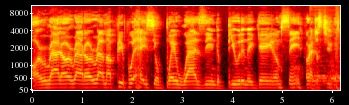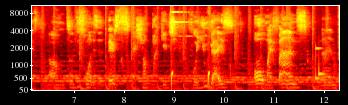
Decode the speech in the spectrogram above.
Alright, alright, alright, my people. Hey, it's your boy Wazzy in the building again. You know I'm saying, alright, just you guys. Um, so this one is a very special package for you guys, all my fans, and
